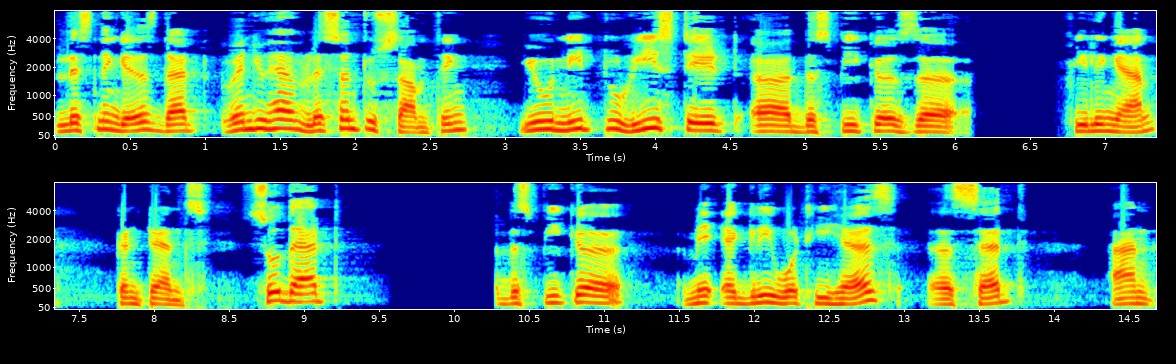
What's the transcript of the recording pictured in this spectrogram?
listening is that when you have listened to something, you need to restate uh, the speaker's uh, feeling and contents so that the speaker may agree what he has uh, said and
